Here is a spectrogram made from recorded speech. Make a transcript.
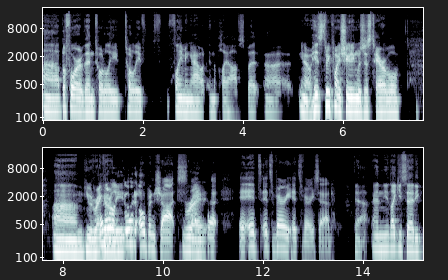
uh, before then totally totally flaming out in the playoffs but uh, you know his three-point shooting was just terrible um, he would And they were regularly good open shots, like, Right. uh, it's it's very it's very sad. Yeah, and you, like you said, he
